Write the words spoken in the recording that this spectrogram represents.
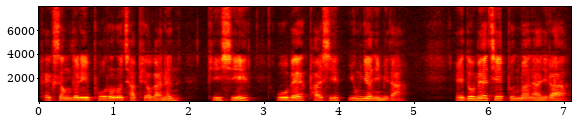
백성들이 포로로 잡혀가는 BC 586년입니다. 에돔의 죄뿐만 아니라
